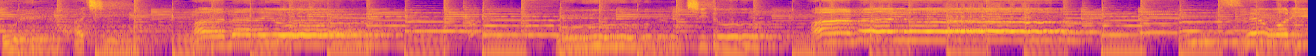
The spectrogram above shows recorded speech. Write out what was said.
후회하지 않아요. 울지도 않아요. 세월이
